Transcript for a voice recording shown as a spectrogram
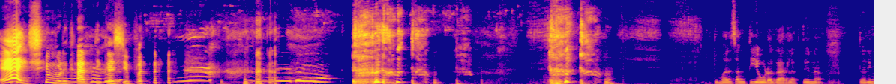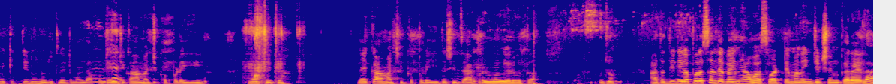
ए शिमुडी काढती कशी पण. तुम्हाला सांगते एवढं गार लागते ना तरी मी किती धुणं धुतलंय तुम्हाला दाखवते. यांचे कामाचे कपडे ही. नव्हते का? लय कामाचे कपडे ही तशीच ॲप्रन वगैरे होतं. झोप. आता दिदीला परत संध्याकाळी न्यावं असं वाटतंय मला इंजेक्शन करायला.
